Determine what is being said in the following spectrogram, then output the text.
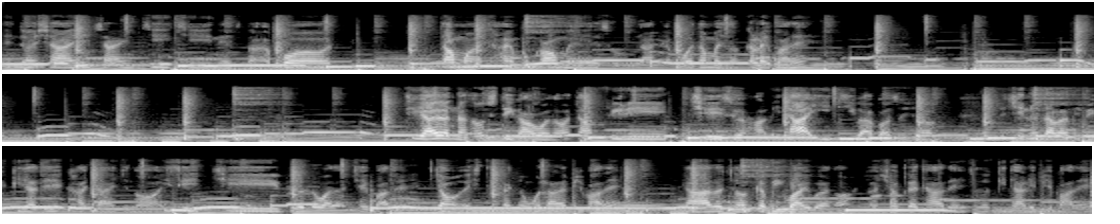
အဲ့တော့ရှာရင်ရှာရင်ကြည့်ကြည့်နေကျွန်တော်အပေါ်တောင်းမှထိုင်ဖို့ကောင်းမယ်ဆိုပြီးရ တယ်ပေါ်တောင်းမှကျွန်တော်ကတ်လိုက်ပါတယ်ဒီရရနောက်ဆုံးစတစ်ကာပေါ့နော်ဒါ feeling ချေးဆိုဟာလေဒါအရေးကြီးပါပေါ့ဆိုတော့တချင်းလို့ဒါပဲဖြစ်ဖြစ်ကြတဲ့ခါကျရင်ကျွန်တော်အေးစေးချေးပြီးတော့လောက်ရတာချိန်ပါတယ်အကြောင်း SD ကကျွန်တော်ဝင်လာလည်းဖြစ်ပါတယ်ဒါကတော့ကျွန်တော်ကပ်ပြီးဝိုင်းပါနော်ကျွန်တော် shortcut ထားတယ်ကျွန်တော်ဂီတာလေးဖြစ်ပါတယ်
